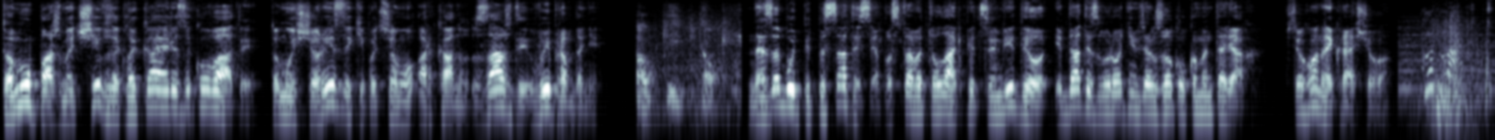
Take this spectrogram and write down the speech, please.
Тому паж мечів закликає ризикувати, тому що ризики по цьому аркану завжди виправдані. Okie dokie. Не забудь підписатися, поставити лайк під цим відео і дати зворотній зв'язок у коментарях. Всього найкращого. Good luck.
